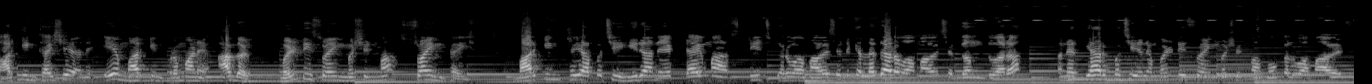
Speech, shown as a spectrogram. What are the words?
માર્કિંગ થાય છે અને એ માર્કિંગ પ્રમાણે આગળ મલ્ટી સોઈંગ મશીનમાં સોઈંગ થાય છે. માર્કિંગ થયા પછી હીરાને એક ડાયમાં સ્ટીચ કરવામાં આવે છે, એટલે કે લગાડવામાં આવે છે ગમ દ્વારા, અને ત્યાર પછી એને મલ્ટી સોઈંગ મશીનમાં મોકલવામાં આવે છે.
